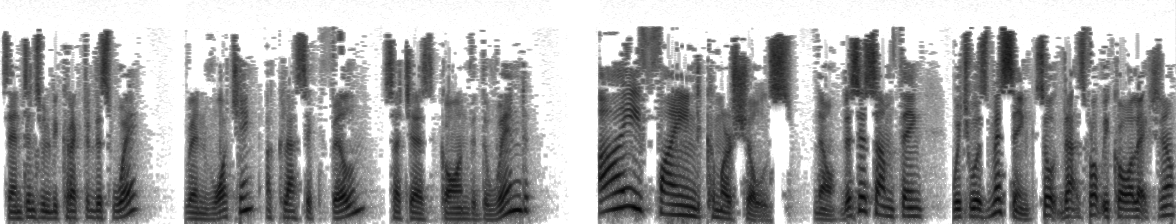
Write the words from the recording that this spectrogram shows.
Sentence will be corrected this way. When watching a classic film such as gone with the wind i find commercials. Now this is something which was missing. So that's what we call actually you know,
